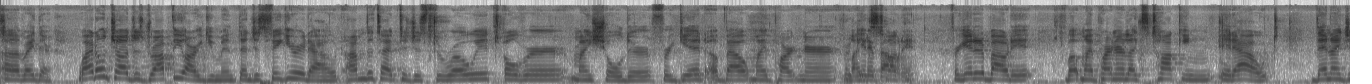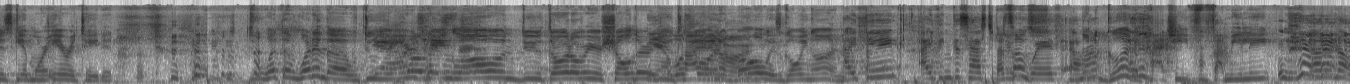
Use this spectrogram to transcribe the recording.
Uh, right there. Why don't y'all just drop the argument, then just figure it out? I'm the type to just throw it over my shoulder, forget about my partner, Forget about talking, it. forget it about it. But my partner likes talking it out. Then I just get more irritated. what the? What in the? Do Yeah, your ears hang low and do you throw it over your shoulder? Yeah, do you what's tie it in a going on? Is going on? I think I think this has to that do with um, not good, Apache for family. no, no, no.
